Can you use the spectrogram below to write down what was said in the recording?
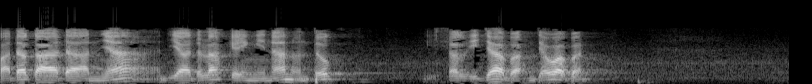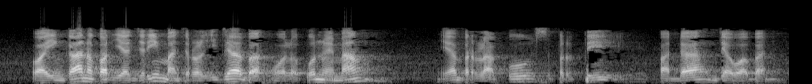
pada keadaannya dia adalah keinginan untuk al ijabah, jawaban. Wa in kana qad yajri majrul ijabah walaupun memang ya berlaku seperti pada jawaban.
